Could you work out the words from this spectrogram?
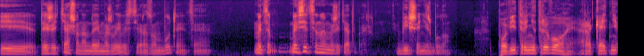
І те життя, що нам дає можливості разом бути, це ми, це, ми всі цінуємо життя тепер більше, ніж було. Повітряні тривоги, ракетні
